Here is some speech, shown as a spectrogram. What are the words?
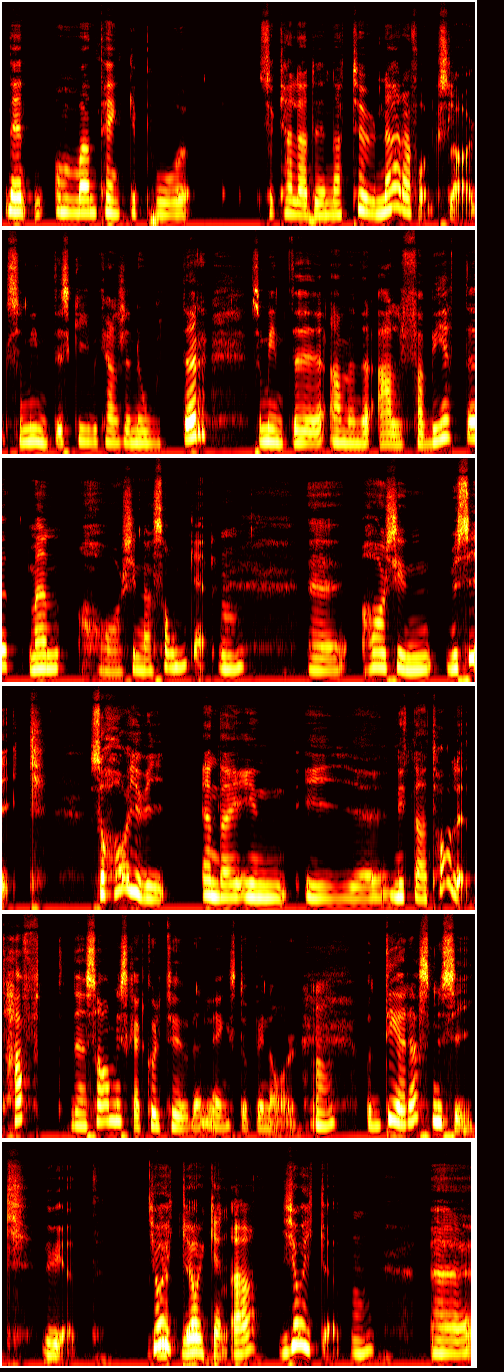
när, om man tänker på så kallade naturnära folkslag som inte skriver kanske noter, som inte använder alfabetet men har sina sånger, mm. eh, har sin musik, så har ju vi ända in i 1900-talet eh, haft den samiska kulturen längst upp i norr. Mm. Och deras musik, du vet, jojken. Jojken, ja. jojken. Mm. Uh,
